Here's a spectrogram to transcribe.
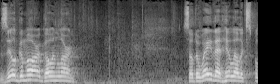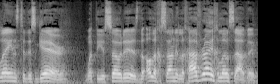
Zil Gemar, go and learn. So the way that Hillel explains to this ger what the Yisod is, the Olach Sani Lechavreich Lo Save.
